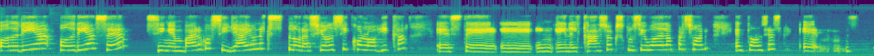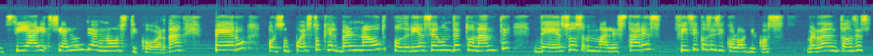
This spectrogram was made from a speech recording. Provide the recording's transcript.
Podría, podría ser, sin embargo, si ya hay una exploración psicológica, este, eh, en, el caso exclusivo de la persona, entonces eh, si hay, si hay un diagnóstico, ¿verdad? Pero por supuesto que el burnout podría ser un detonante de esos malestares físicos y psicológicos, ¿verdad? Entonces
